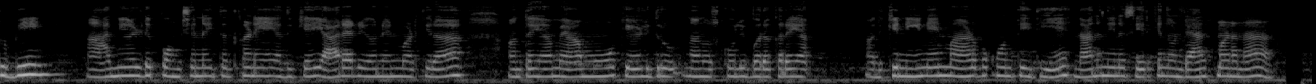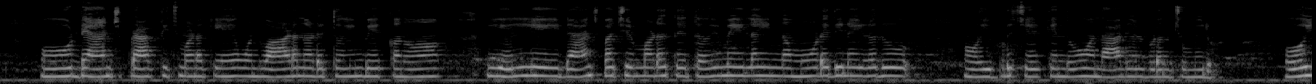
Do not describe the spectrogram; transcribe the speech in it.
ಸುಬಿ ಆನ್ಯುವಲ್ ಫಂಕ್ಷನ್ ಐತದ ಕಣೆ, ಅದಕ್ಕೆ ಯಾರ್ಯಾರು ಏನೇನು ಮಾಡ್ತೀರಾ ಅಂತ ಯಾ ಮ್ಯಾಮು ಕೇಳಿದ್ರು. ನಾನು ಸ್ಕೂಲಿಗೆ ಬರೋ ಕಡೆಯ. ಅದಕ್ಕೆ ನೀನೇನು ಮಾಡಬೇಕು ಅಂತ ಇದೀಯ ನಾನು ನೀನು ಸೇರ್ಕೊಂಡು ಒಂದು ಡ್ಯಾನ್ಸ್ ಮಾಡೋಣ? ಓ ಡ್ಯಾನ್ಸ್ ಪ್ರಾಕ್ಟೀಸ್ ಮಾಡಕ್ಕೆ ಒಂದು ವಾರ ನಡೆ ಟೈಮ್ ಬೇಕಣೋ ಎಲ್ಲಿ ಡ್ಯಾನ್ಸ್ ಪ್ರಾಕ್ಟೀಸ್ ಮಾಡಕ್ಕೆ ಟೈಮೇ ಇಲ್ಲ, ಇನ್ನ ಮೂರೇ ದಿನ ಇರೋದು. ಇಬ್ಬರು ಸೇರ್ಕೊಂಡು ಒಂದು ಹಾಡು ಹೇಳ್ಬಿಡೋಣ ಸುಮ್ಮೀರು ಓಯ್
